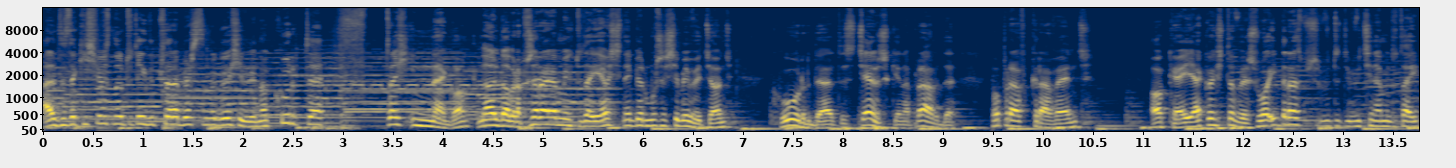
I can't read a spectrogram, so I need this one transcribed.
ale to jest takie śmieszne uczucie, gdy przerabiasz samego siebie, no kurczę, coś innego. No ale dobra, przerabiamy ich tutaj, ja się najpierw muszę siebie wyciąć. Kurde, ale to jest ciężkie, naprawdę. Popraw krawędź. Okej, jakoś to wyszło i teraz wycinamy tutaj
